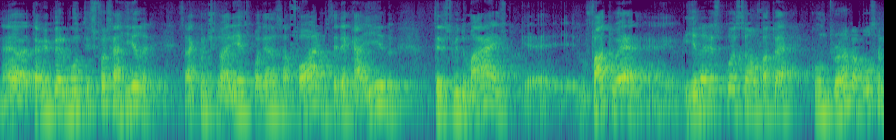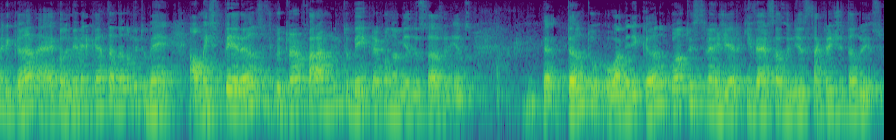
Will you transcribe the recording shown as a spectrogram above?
Né? Eu até me pergunto, e se fosse a Hillary? Será que continuaria respondendo dessa forma? Teria caído? Teria subido mais? É, O fato é, é, Hillary é suposição. O fato é, com Trump, a bolsa americana, a economia americana está andando muito bem. Há uma esperança de que o Trump fará muito bem para a economia dos Estados Unidos. Tanto o americano quanto o estrangeiro que investe nos Estados Unidos está acreditando isso.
